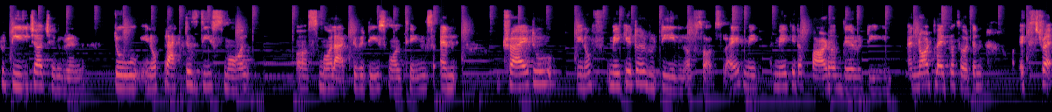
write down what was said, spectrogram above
to teach our children to, you know, practice these small, uh, small activities, small things, and try to, you know, make it a routine of sorts, right? Make make it a part of their routine, and not like a certain extra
